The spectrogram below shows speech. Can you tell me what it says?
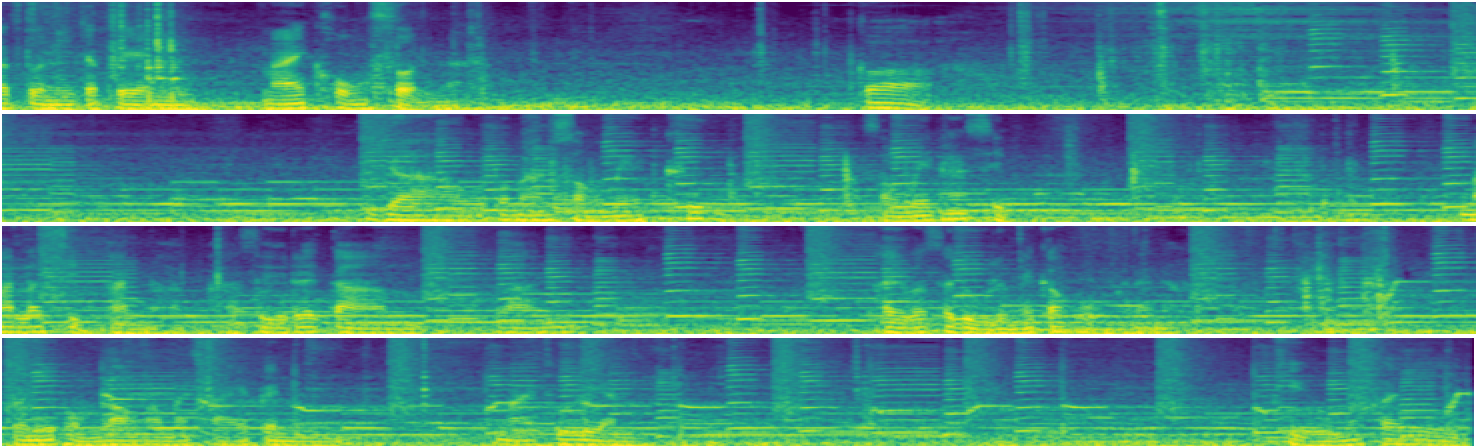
ก็ตัวนี้จะเป็นไม้โครงสนนะครับ ก็ ยาวประมาณ 2 เมตรครึ่ง2เมตร50 มัดละ 10พันนะครับ หาซื้อได้ตามร้านไทยวัสดุหรือไม่ก็โฮมก็ได้นะครับ ตัวนี้ผมลองเอามาใช้เป็นไม้ทุเรียน ผิวไม่ค่อยไม่ค่อย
